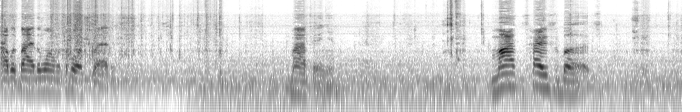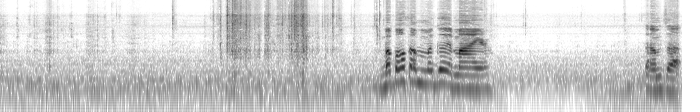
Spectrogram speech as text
I would buy the one with the horseradish. My opinion. My taste buds. But both of them are good, Meijer. Thumbs up.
